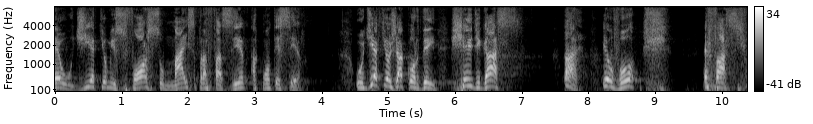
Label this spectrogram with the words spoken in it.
é o dia que eu me esforço mais para fazer acontecer. O dia que eu já acordei cheio de gás, ah, eu vou, é fácil.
